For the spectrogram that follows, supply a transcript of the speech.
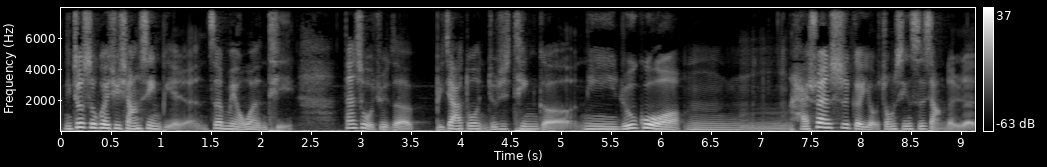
你就是会去相信别人，这没有问题。但是我觉得比较多，你就去听个。你如果嗯还算是个有中心思想的人，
